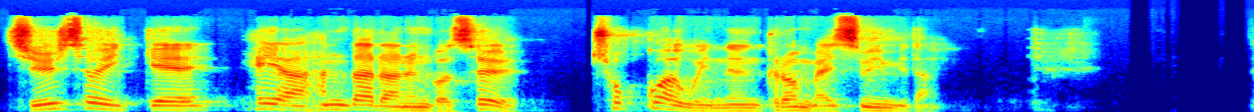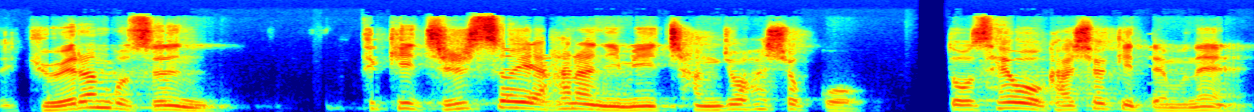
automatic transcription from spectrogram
질서 있게 해야 한다라는 것을 촉구하고 있는 그런 말씀입니다. 교회란 곳은 특히 질서의 하나님이 창조하셨고 또 세워 가셨기 때문에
